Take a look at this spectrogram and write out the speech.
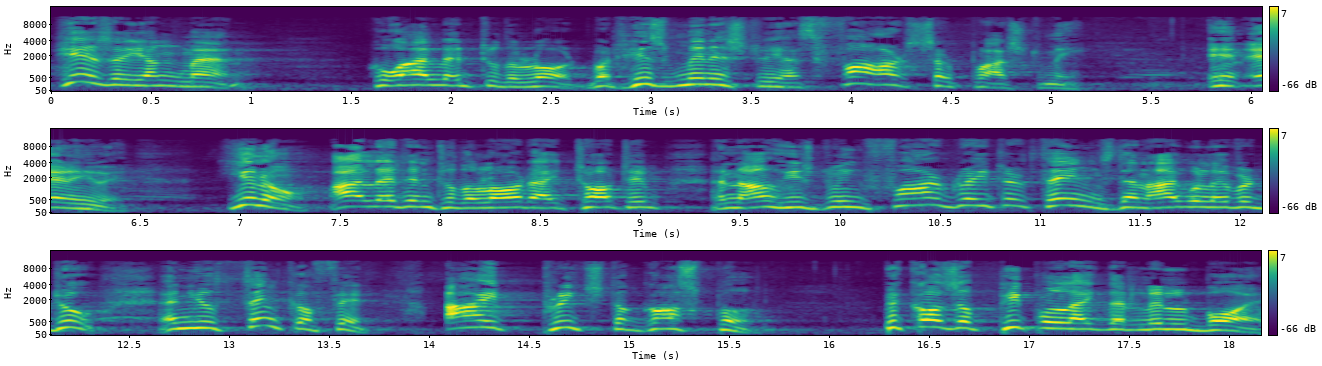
here's a young man who I led to the Lord, but his ministry has far surpassed me in any way. You know, I led him to the Lord, I taught him, and now he's doing far greater things than I will ever do. And you think of it. I preach the gospel because of people like that little boy.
